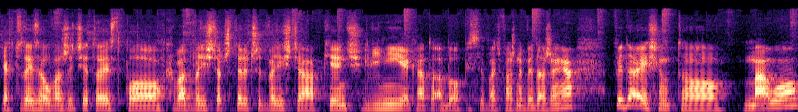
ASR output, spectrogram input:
Jak tutaj zauważycie, to jest po chyba 24 czy 25 linijek na to, aby opisywać ważne wydarzenia. Wydaje się to mało,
